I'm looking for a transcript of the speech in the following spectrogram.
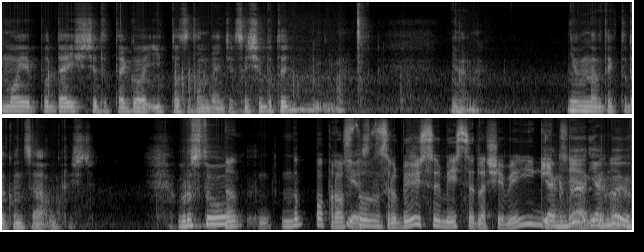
moje podejście do tego i to, co tam będzie. W sensie, bo to nie wiem. Nie wiem nawet, jak to do końca ugryźć. Po prostu. No, no po prostu jest. zrobiłeś sobie miejsce dla siebie i git, jakby, jakby, jak, no... były,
